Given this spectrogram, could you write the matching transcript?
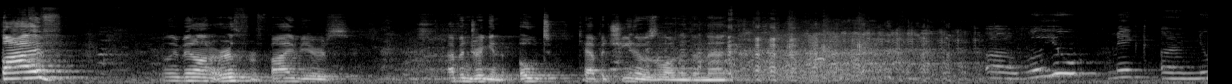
Five? You've only been on Earth for five years. I've been drinking oat cappuccinos longer than that. Uh, will you make a new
